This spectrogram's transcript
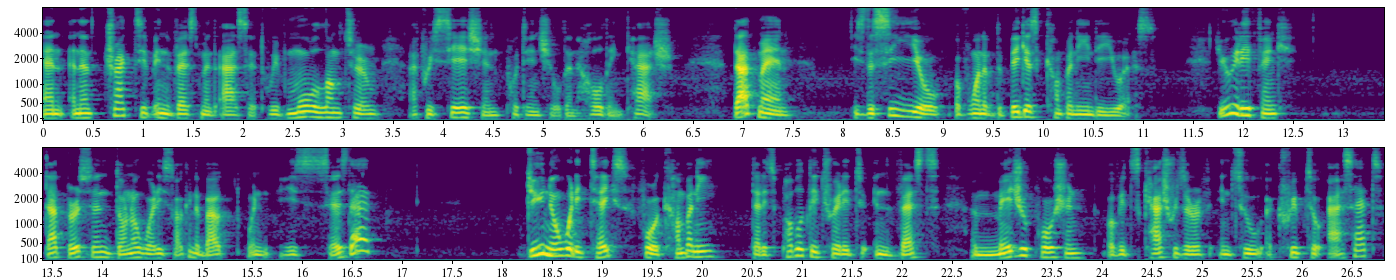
and an attractive investment asset with more long term appreciation potential than holding cash. That man is the CEO of one of the biggest company in the US. Do you really think that person don't know what he's talking about when he says that? Do you know what it takes for a company that is publicly traded to invest a major portion of its cash reserve into a crypto asset?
